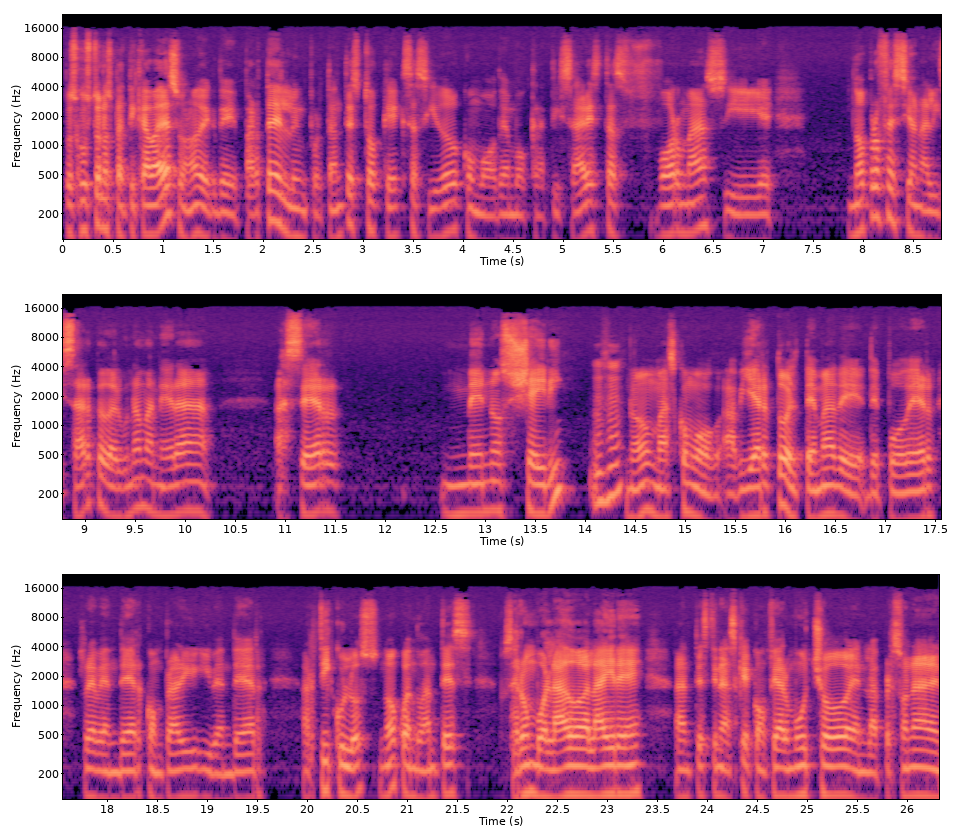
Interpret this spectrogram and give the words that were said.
pues justo nos platicaba de eso, ¿no? De, de, parte de lo importante StockX ha sido como democratizar estas formas y no profesionalizar, pero de alguna manera hacer menos shady, ¿no? Más como abierto el tema de, poder revender, comprar y, vender artículos, ¿no? Cuando antes pues, era un volado al aire, antes tenías que confiar mucho en la persona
